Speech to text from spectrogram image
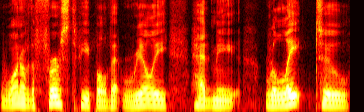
one of the first people that really had me relate to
